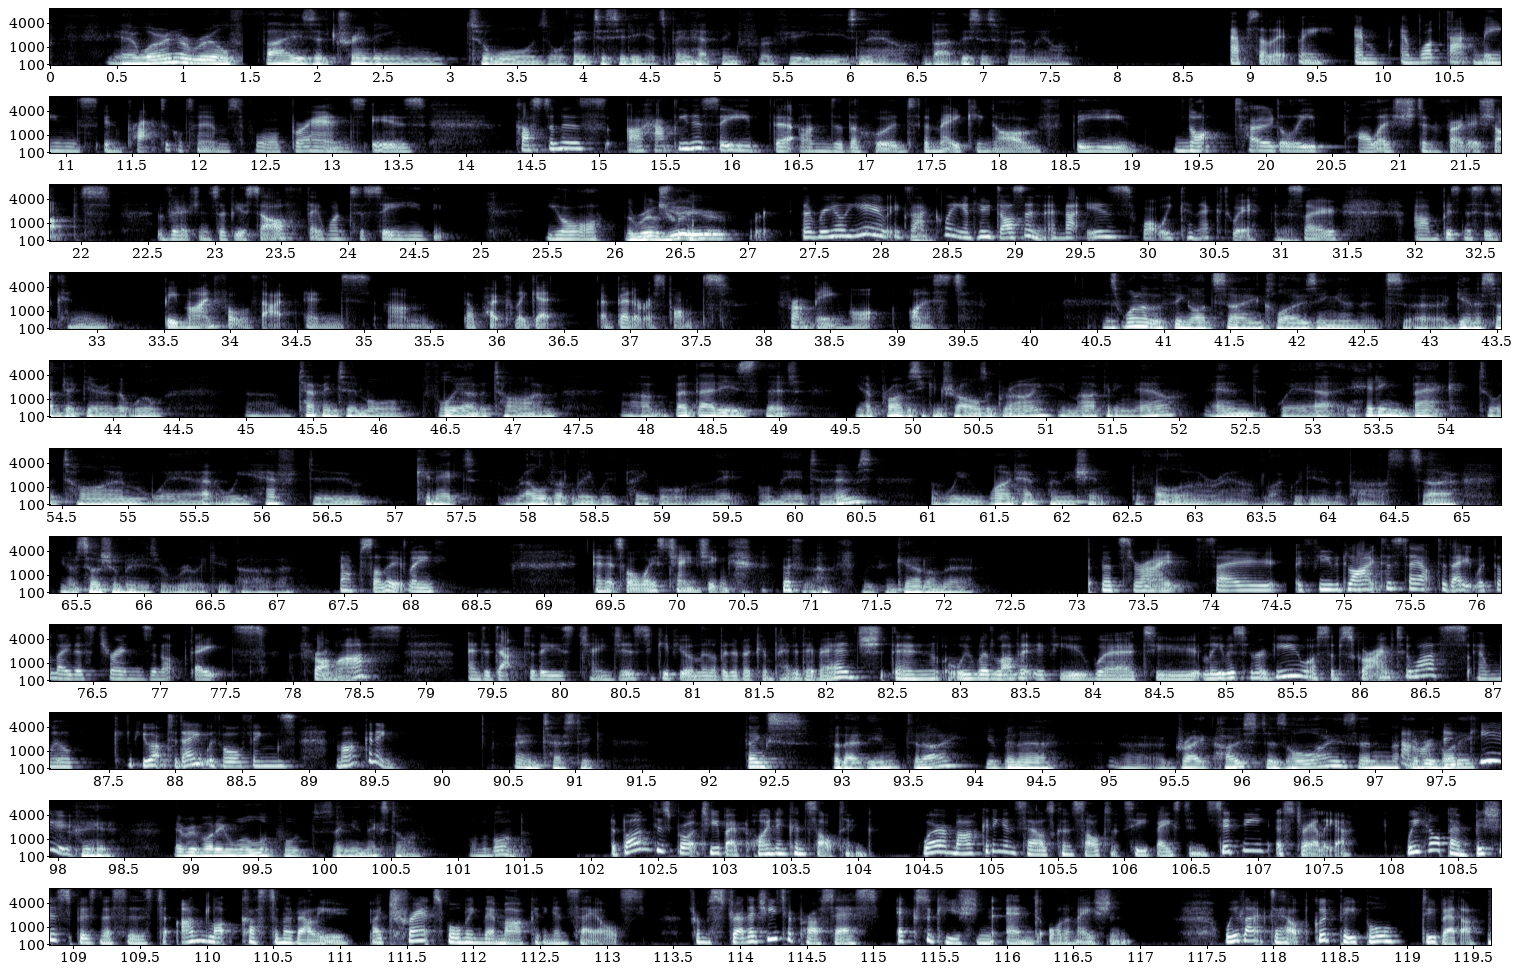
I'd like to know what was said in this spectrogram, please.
Yeah, we're in a real phase of trending towards authenticity. It's been happening for a few years now, but this is firmly on. Absolutely. And and what that means in practical terms for brands is customers are happy to see the under the hood, the making of the not totally polished and photoshopped versions of yourself. They want to see the, your the real true you. the real you exactly yeah. and who doesn't and that is what we connect with. Yeah. So um, businesses can be mindful of that and um, they'll hopefully get a better response from being more honest. There's one other thing I'd say in closing, and it's uh, again a subject area that we'll um, tap into more fully over time. Um, but that is that you know privacy controls are growing in marketing now, and we're heading back to a time where we have to connect relevantly with people on their, on their terms. We won't have permission to follow them around like we did in the past. So, you know, social media is a really key part of that. Absolutely and it's always changing. we can count on that. That's right. So, if you'd like to stay up to date with the latest trends and updates from us and adapt to these changes to give you a little bit of a competitive edge, then we would love it if you were to leave us a review or subscribe to us, and we'll keep you up to date with all things marketing. Fantastic. Thanks for that, Im, today. You've been a, a great host as always, and oh, everybody. Thank you. everybody will look forward to seeing you next time on The Bond. The Bond is brought to you by Poignand Consulting. We're a marketing and sales consultancy based in Sydney, Australia. We help ambitious businesses to unlock customer value by transforming their marketing and sales, from strategy to process, execution, and automation. We like to help good people do better.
